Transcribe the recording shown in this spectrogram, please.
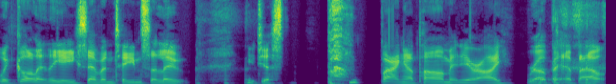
we call it the E17 salute. You just bang a palm in your eye, rub it about,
